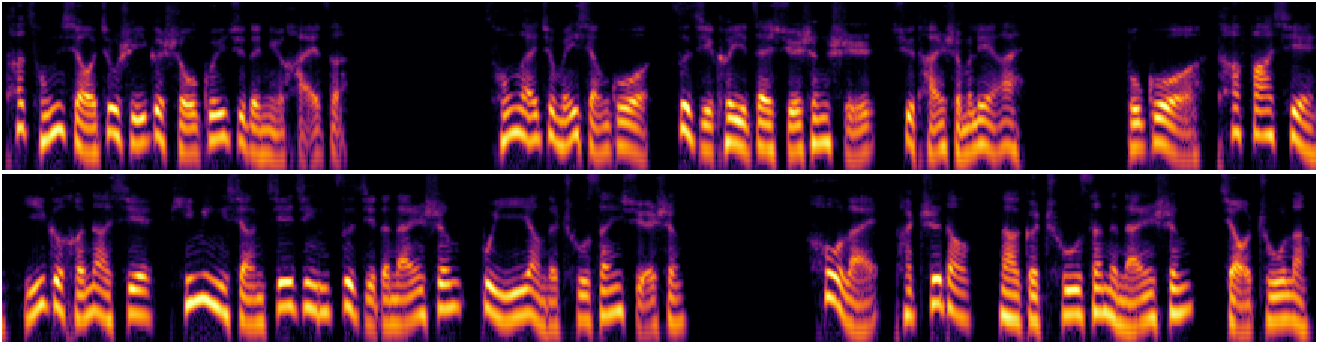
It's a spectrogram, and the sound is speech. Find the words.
她从小就是一个守规矩的女孩子，从来就没想过自己可以在学生时去谈什么恋爱。不过，她发现一个和那些拼命想接近自己的男生不一样的初三学生。后来，她知道那个初三的男生叫朱浪。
